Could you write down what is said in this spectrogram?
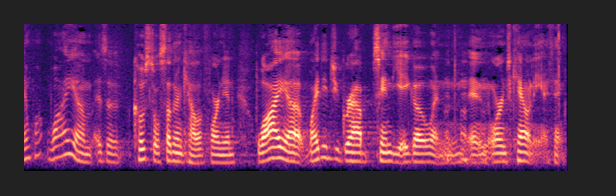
And why, um, as a coastal Southern Californian, why, uh, why did you grab San Diego and, and Orange County, I think?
